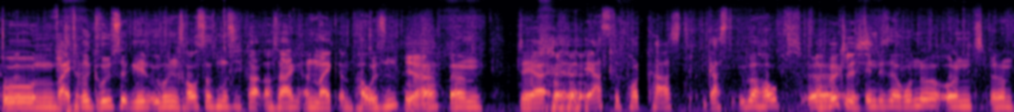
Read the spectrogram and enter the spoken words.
Und Weitere Grüße gehen übrigens raus, das muss ich gerade noch sagen, an Mike M. Paulsen. ja, Ähm, der äh, erste Podcast-Gast überhaupt äh, Ach, wirklich? in dieser Runde und ähm,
